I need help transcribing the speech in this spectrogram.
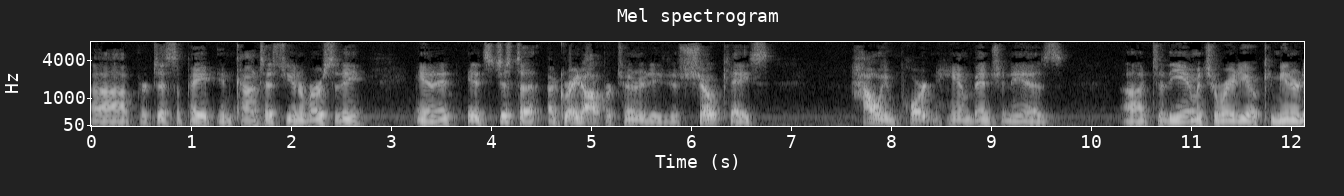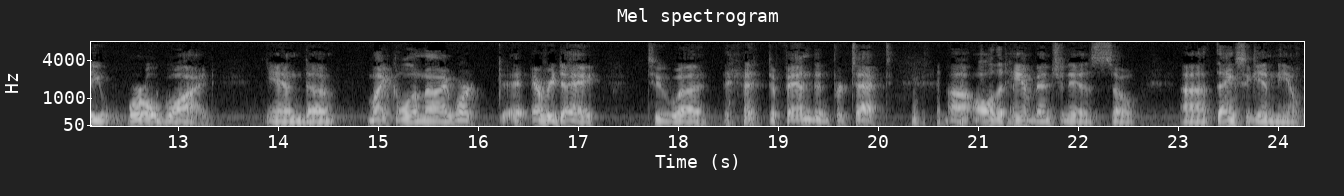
uh, participate in Contest University. And it, it's just a, a great opportunity to showcase how important Hamvention is uh, to the amateur radio community worldwide. And uh, Michael and I work every day to uh, defend and protect uh, all that Hamvention is. So uh, thanks again, Neil.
